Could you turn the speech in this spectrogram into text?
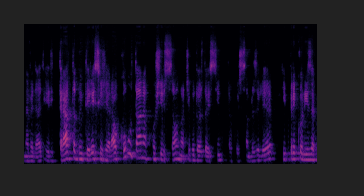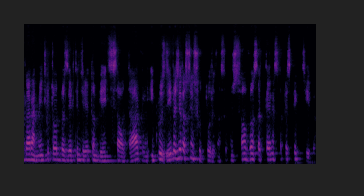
na verdade, ele trata do interesse geral, como está na Constituição, no artigo 225 da Constituição brasileira, que preconiza claramente que todo brasileiro tem direito a um ambiente saudável, inclusive as gerações futuras. Nossa Constituição avança até nessa perspectiva.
